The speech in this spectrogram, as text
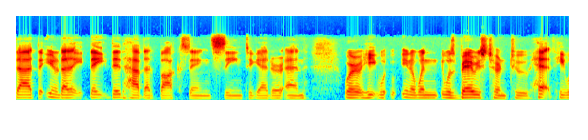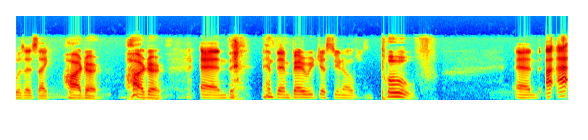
That you know that they, they did have that boxing scene together, and where he, you know, when it was Barry's turn to hit, he was just like harder, harder, and and then Barry just you know poof, and I, I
